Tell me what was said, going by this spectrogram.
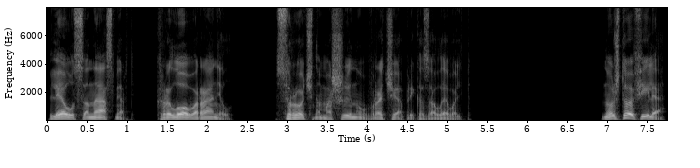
Леуса насмерть. Крылова ранил. Срочно машину врача», — приказал Эвальд. «Ну что, Филя,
